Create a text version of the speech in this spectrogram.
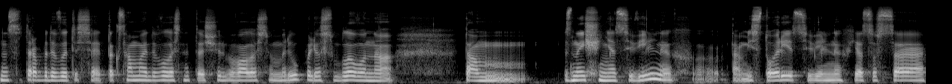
на це треба дивитися. Так само я дивилася на те, що відбувалося в Маріуполі, особливо на там знищення цивільних, е, там історії цивільних. Я це все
